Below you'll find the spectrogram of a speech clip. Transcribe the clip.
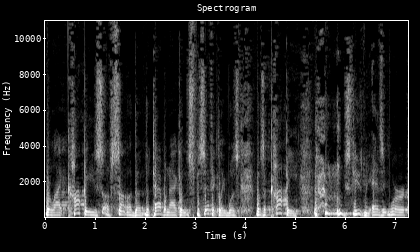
were like copies of some, the, the tabernacle specifically was was a copy, excuse me, as it were,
